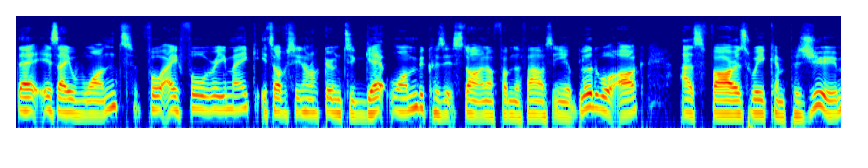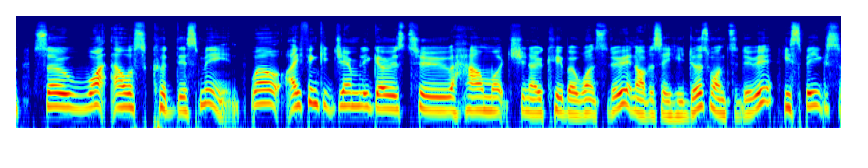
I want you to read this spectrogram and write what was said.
there is a want for a full remake. It's obviously not going to get one because it's starting off from the Thousand Year Blood War arc, as far as we can presume. So what else could this mean? Well, I think it generally goes to how much, you know, Kubo wants to do it, and obviously he does want to do it. He speaks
